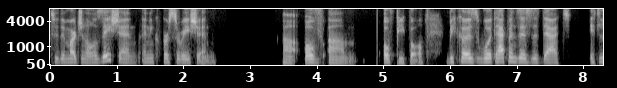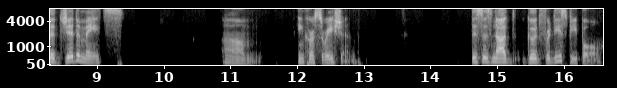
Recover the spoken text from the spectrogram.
to the marginalization and incarceration uh, of um, of people, because what happens is that it legitimates um, incarceration. This is not good for these people,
